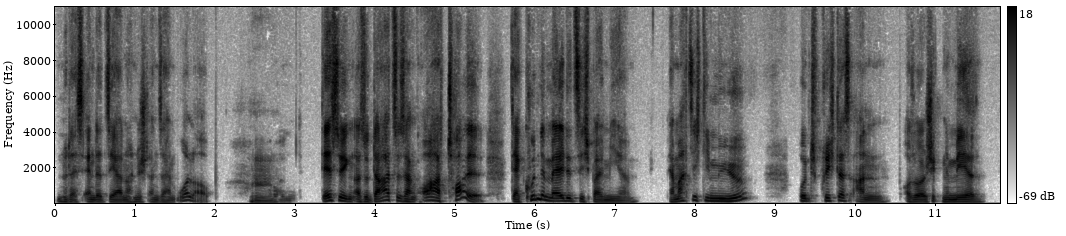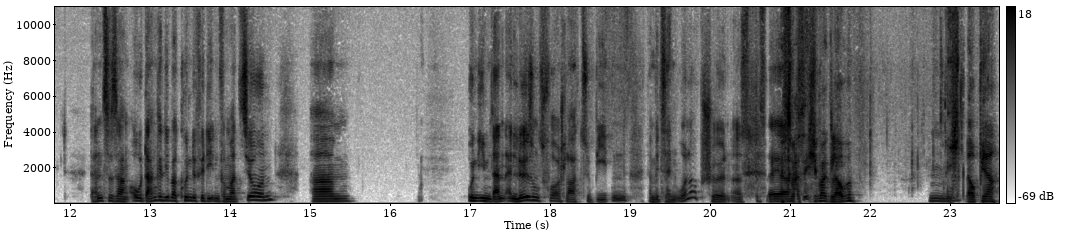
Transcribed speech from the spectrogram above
nur das ändert sich ja noch nicht an seinem Urlaub. Hm. Und deswegen, also da zu sagen, oh, toll, der Kunde meldet sich bei mir, er macht sich die Mühe, und spricht das an. Also schickt eine Mail. Dann zu sagen, oh, danke, lieber Kunde, für die Information. Ähm, und ihm dann einen Lösungsvorschlag zu bieten, damit sein Urlaub schön ist. Das ja weißt du, was ich immer glaube? Hm. Ich glaube ja,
